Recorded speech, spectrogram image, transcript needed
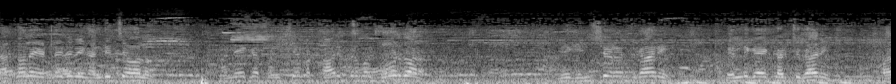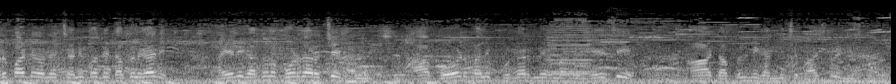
గతంలో ఎట్లయితే మీకు అందించేవాళ్ళం అనేక సంక్షేమ కార్యక్రమాలు బోర్డు ద్వారా మీకు ఇన్సూరెన్స్ కానీ పెళ్ళికి అయ్యే ఖర్చు కానీ పొరపాటు చనిపోతే డబ్బులు కానీ అవన్నీ గతంలో బోర్డు ద్వారా వచ్చేవి. ఆ బోర్డు మళ్ళీ పునర్నిర్మాణం చేసి ఆ డబ్బులు మీకు అందించే బాధ్యత మేము తీసుకుంటాం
